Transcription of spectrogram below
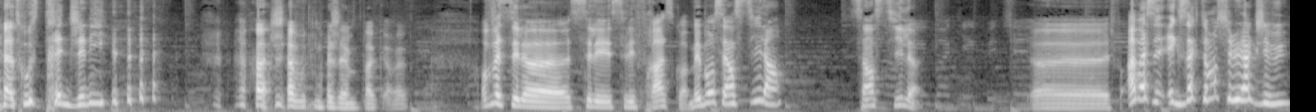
la trousse très jelly. Ah, j'avoue que moi, j'aime pas quand même. En fait, c'est le, les, les phrases, quoi. Mais bon, c'est un style, hein. C'est un style. Euh... Ah bah c'est exactement celui-là que j'ai vu.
